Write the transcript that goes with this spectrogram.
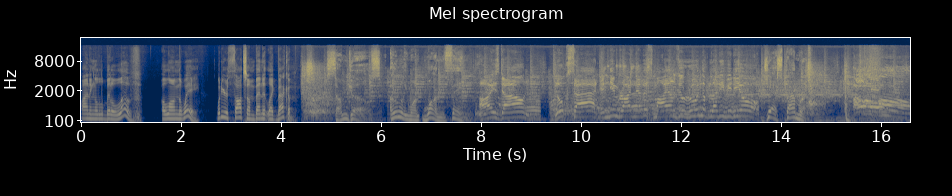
finding a little bit of love along the way. What are your thoughts on Bend It like Beckham? Some girls only want one thing. Eyes down. Look sad. Indian bride never smiles. You ruin the bloody video. Jess Bhamra. Oh!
